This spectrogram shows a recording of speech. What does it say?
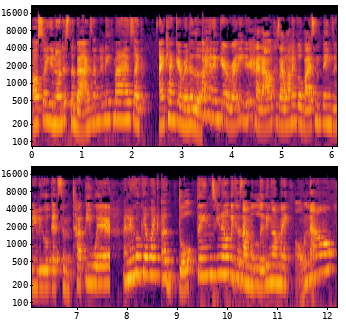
Also, you notice the bags underneath my eyes? Like, I can't get rid of them. Go ahead and get ready to head out because I want to go buy some things. I need to go get some Tupperware. I need to go get like adult things, you know, because I'm living on my own now.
